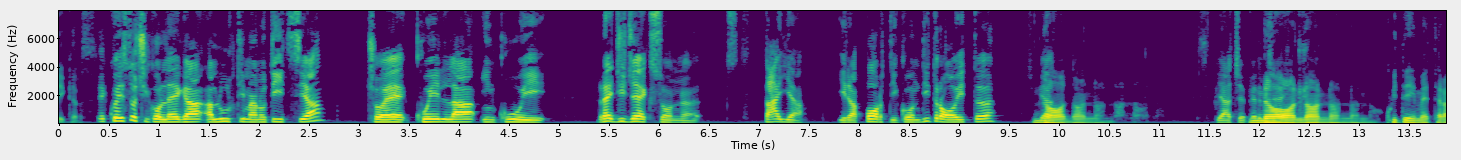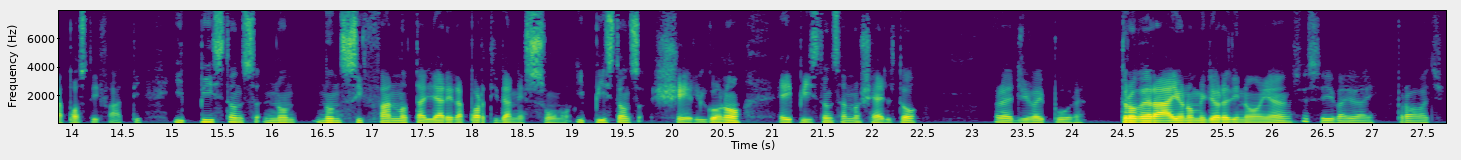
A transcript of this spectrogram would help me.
Lakers. E questo ci collega all'ultima notizia, cioè quella in cui Reggie Jackson taglia i rapporti con Detroit. Spia- No, no, no, no, no. no. Spiace per No, Jack. no, no, no, no. Qui devi mettere a posto i fatti. I Pistons non, non si fanno tagliare i rapporti da nessuno. I Pistons scelgono e i Pistons hanno scelto. Reggi, vai pure. Troverai uno migliore di noi, eh? Sì, sì, vai, vai, provaci.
